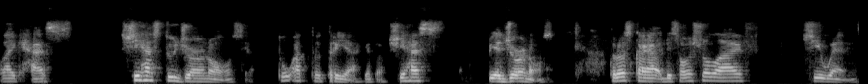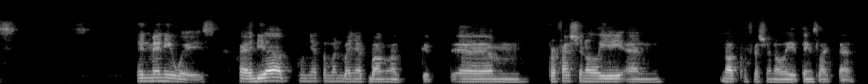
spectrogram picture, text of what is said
like has, she has two journals, two atau three ya gitu. She has yeah, journals. Terus kayak di social life, she wins in many ways. Kayak dia punya teman banyak banget, gitu, um, professionally and not professionally, things like that.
